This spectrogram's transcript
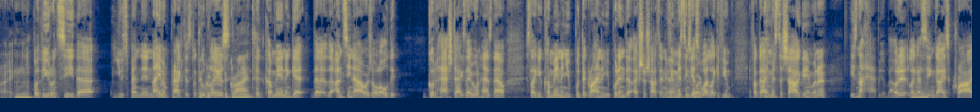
right? Mm-hmm. But you don't see that you spend in not even practice. The, good gr- players, the grind. they come in and get the the unseen hours or all the good hashtags that everyone has now. It's like you come in and you put the grind and you put in the extra shots. And if Yeah, you're missing, guess work. what? Like if you if a guy missed a shot, a game winner, he's not happy about it. Like Mm-hmm. I've seen guys cry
